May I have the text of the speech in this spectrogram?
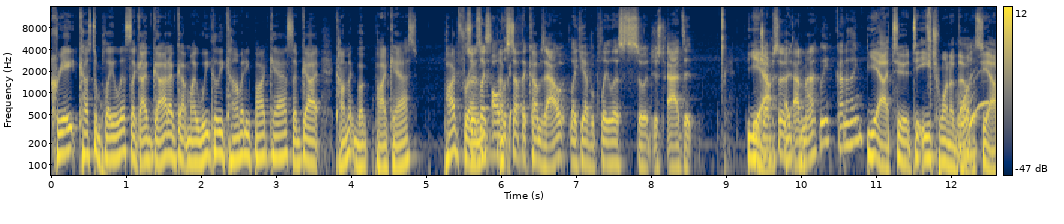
create custom playlists. Like I've got, I've got my weekly comedy podcast. I've got comic book podcast. Pod Friends. So it's like all I've the stuff that comes out, like you have a playlist, so it just adds it each Yeah, episode I- automatically, kind of thing. Yeah, to to each one of those. Yeah,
